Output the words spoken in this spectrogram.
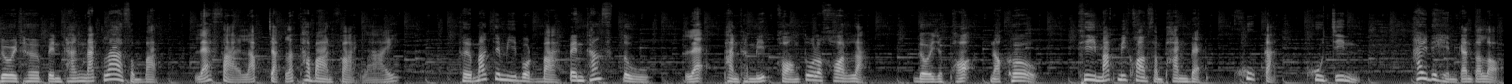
โดยเธอเป็นทั้งนักล่าสมบัติ และฝ่ายลับจากรัฐบาลฝ่ายร้าย เธอมักจะมีบทบาทเป็นทั้งศัตรูและพันธมิตรของตัวละครหลัก โดยเฉพาะ Knuckle ที่มักมีความสัมพันธ์แบบคู่กัดคู่จิ้น ให้ได้เห็นกันตลอด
